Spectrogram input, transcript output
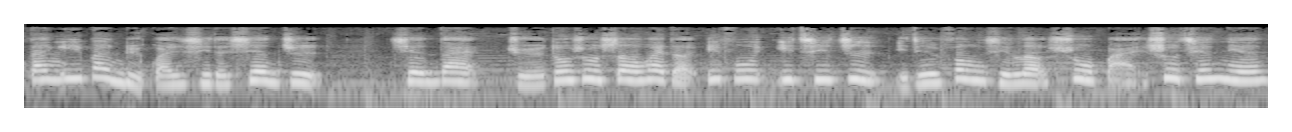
单一伴侣关系的限制。现代绝多数社会的一夫一妻制已经奉行了数百数千年，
